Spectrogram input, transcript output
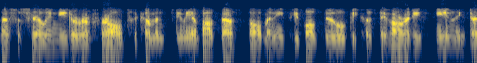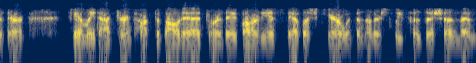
necessarily need a referral to come and see me about this. So many people do because they've already seen either their family doctor and talked about it, or they've already established care with another sleep physician and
